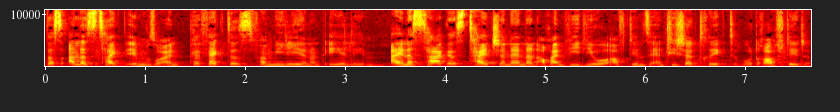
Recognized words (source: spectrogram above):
das alles zeigt eben so ein perfektes Familien- und Eheleben. Eines Tages teilt Shannon dann auch ein Video, auf dem sie ein T-Shirt trägt, wo drauf steht,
